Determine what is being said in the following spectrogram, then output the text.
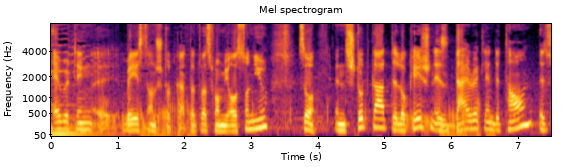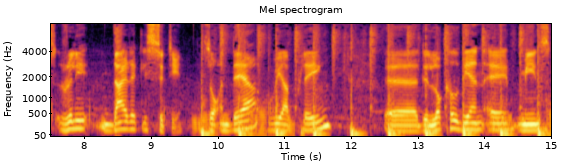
everything uh, based on Stuttgart. That was from me also new. So in Stuttgart, the location is directly in the town. It's really directly city. So and there we are playing. Uh, the local DNA means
